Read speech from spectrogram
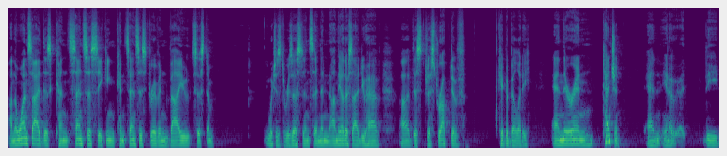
on the one side this consensus seeking consensus driven value system which is the resistance. And then on the other side, you have uh, this disruptive capability, and they're in tension. And you know, the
